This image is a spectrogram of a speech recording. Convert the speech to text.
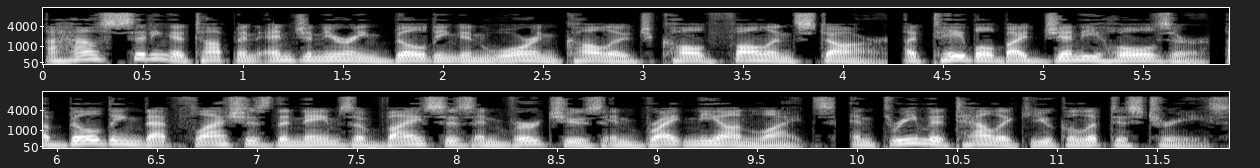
a house sitting atop an engineering building in Warren College called Fallen Star, a table by Jenny Holzer, a building that flashes the names of vices and virtues in bright neon lights, and three metallic eucalyptus trees.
